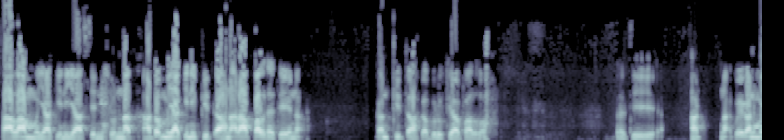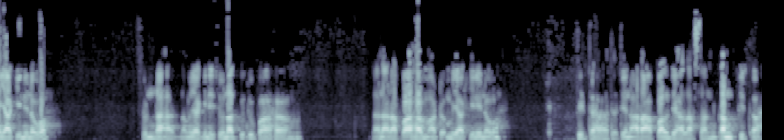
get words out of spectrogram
Salam meyakini yasin sunat atau meyakini bid'ah anak rapal tadi enak. Kan bid'ah gak perlu dihafal loh. Jadi nak kowe kan meyakini apa? Sunat. Nah, meyakini sunat kudu paham. Dan nak paham ada meyakini apa? Bidah. Jadi nak rapal di alasan kan bidah.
